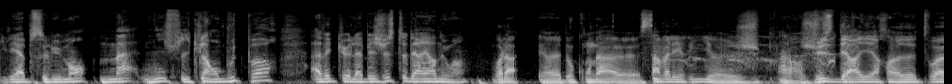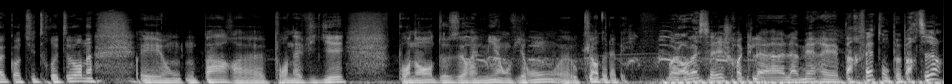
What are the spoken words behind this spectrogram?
Il est absolument magnifique. Là en bout de port, avec la baie juste derrière nous. Hein. Voilà, Euh, donc on a euh, Saint-Valéry, euh, alors juste derrière toi quand tu te retournes, et on, part pour naviguer pendant deux heures et demie environ au cœur de la baie. Bon alors là ça y est, je crois que la mer est parfaite. On peut partir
